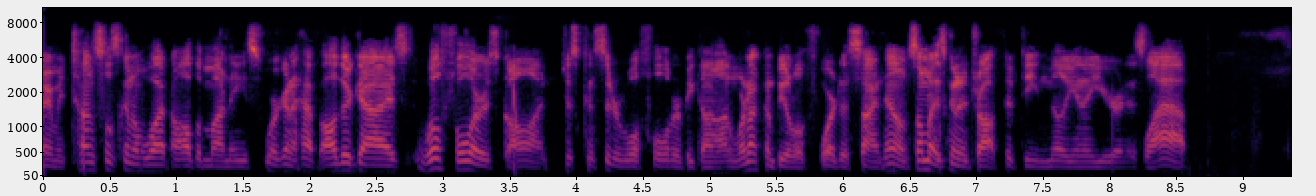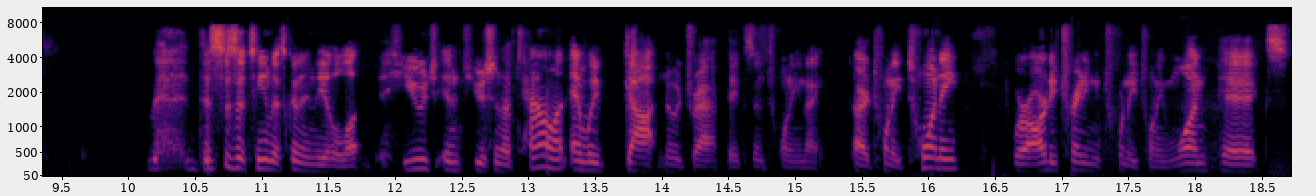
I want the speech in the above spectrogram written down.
Laremy Tunsil's going to want all the monies. We're going to have other guys. Will Fuller is gone. Just consider Will Fuller to be gone. We're not going to be able to afford to sign him. Somebody's going to drop 15 million a year in his lap. This is a team that's going to need a, lot, a huge infusion of talent, and we've got no draft picks in 2019 or 2020. We're already trading 2021 picks.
